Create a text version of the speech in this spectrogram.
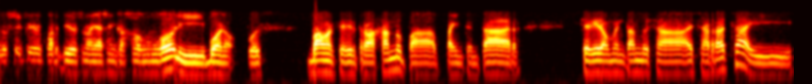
los seis primeros partidos no hayas encajado un gol y bueno, pues vamos a seguir trabajando para intentar seguir aumentando esa, esa racha y,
